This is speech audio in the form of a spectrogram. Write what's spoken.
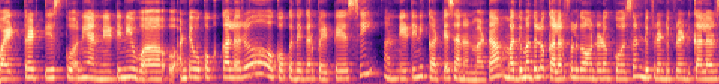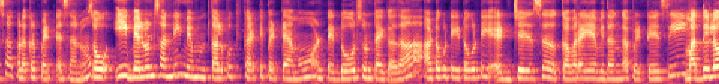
వైట్ థ్రెడ్ తీసుకొని అన్నిటిని అంటే ఒక్కొక్క కలర్ ఒక్కొక్క దగ్గర పెట్టేసి అన్నిటిని కట్టేశాను అనమాట మధ్య మధ్యలో కలర్ఫుల్గా ఉండడం కోసం డిఫరెంట్ డిఫరెంట్ కలర్స్ అక్కడక్కడ పెట్టేశాను. సో ఈ బెలూన్స్ అన్ని మేము తలుపుకి కట్టి పెట్టాము. అంటే డోర్స్ ఉంటాయి కదా అటొకటి ఇటొకటి ఎడ్జెస్ కవర్ అయ్యే విధంగా పెట్టేసి మధ్యలో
